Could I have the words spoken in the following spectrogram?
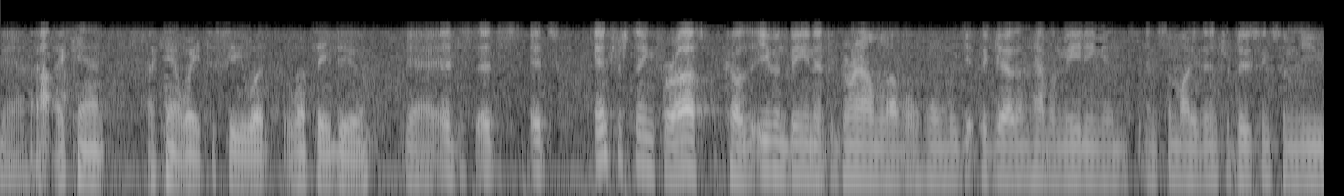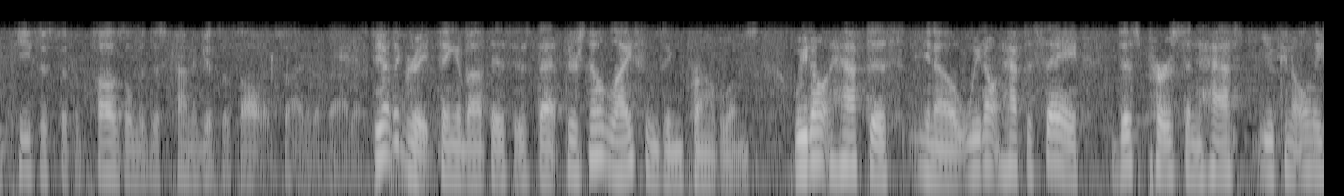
Yeah, I, I can't I can't wait to see what what they do. Yeah, it's it's it's interesting for us because even being at the ground level, when we get together and have a meeting and, and somebody's introducing some new pieces to the puzzle, it just kind of gets us all excited about it. The other great thing about this is that there's no licensing problems. We don't have to, s- you know, we don't have to say this person has. You can only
